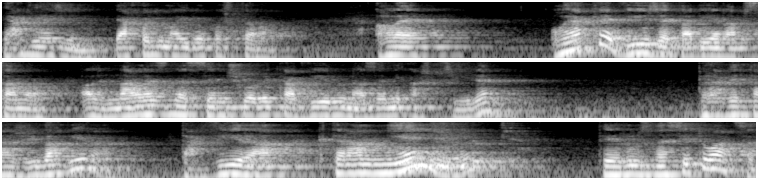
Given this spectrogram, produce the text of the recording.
Já věřím, já chodím i do kostela. Ale o jaké víře tady je napsáno? Ale nalezne syn člověka víru na zemi, až přijde? Právě ta živá víra. Ta víra, která mění ty různé situace.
